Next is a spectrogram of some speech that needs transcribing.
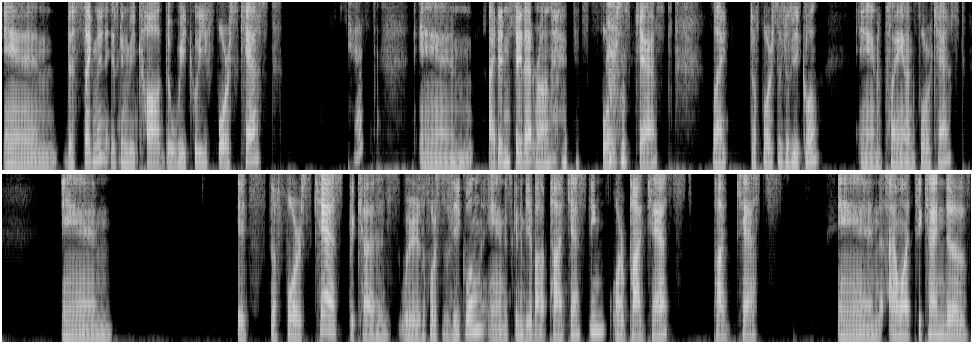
And this segment is going to be called the Weekly Force Cast. Okay. And I didn't say that wrong. it's Force Cast, like the forces of equal, and a play on forecast. And it's the Force Cast because we're the forces of equal, and it's going to be about podcasting or podcasts, podcasts. And I want to kind of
